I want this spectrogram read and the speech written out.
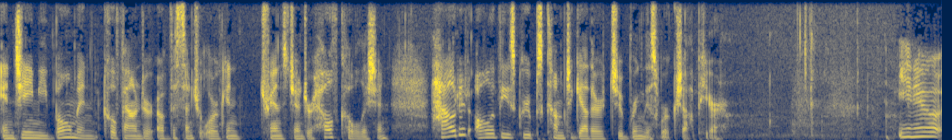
and Jamie Bowman, co founder of the Central Oregon Transgender Health Coalition. How did all of these groups come together to bring this workshop here? You know,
